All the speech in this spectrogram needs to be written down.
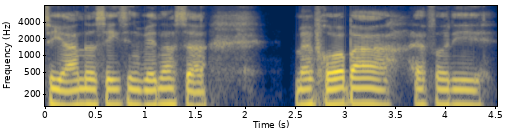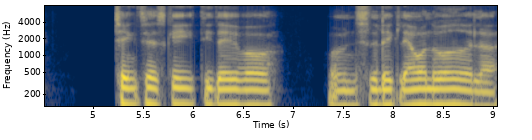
til hjørnet og se sine venner, så man prøver bare at få de ting til at ske de dage, hvor, hvor man slet ikke laver noget, eller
